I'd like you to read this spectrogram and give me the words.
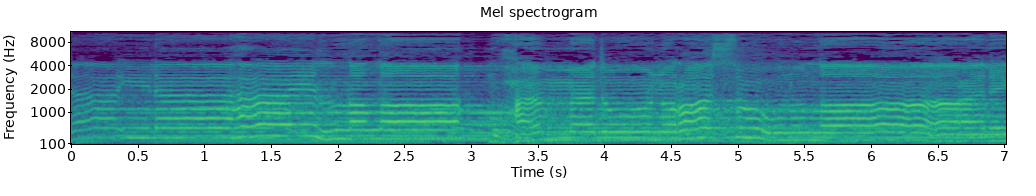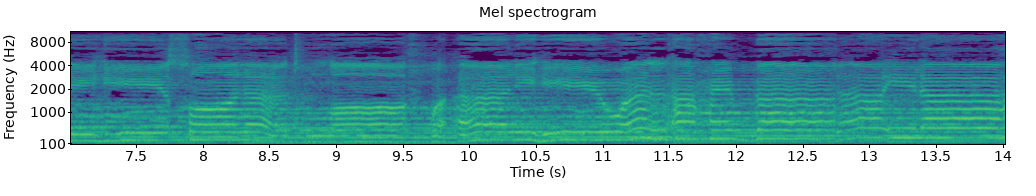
لا إله إلا الله محمد رسول الله عليه صلاة الله وآله والأحبة. لا إله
